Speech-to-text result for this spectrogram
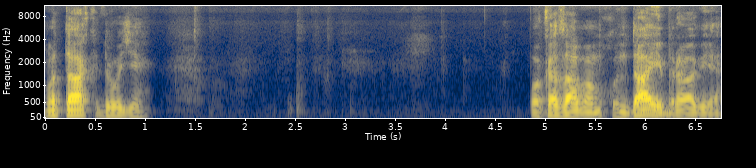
Отак, друзі. Показав вам Hyundai і Bravia.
